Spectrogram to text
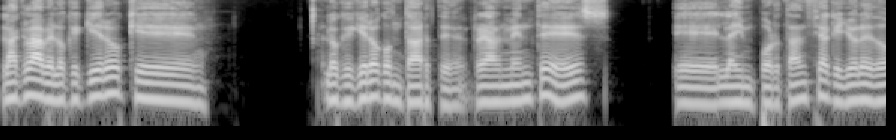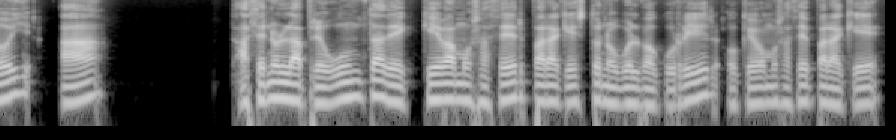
La clave, lo que quiero que lo que quiero contarte realmente es eh, la importancia que yo le doy a hacernos la pregunta de qué vamos a hacer para que esto no vuelva a ocurrir o qué vamos a hacer para que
